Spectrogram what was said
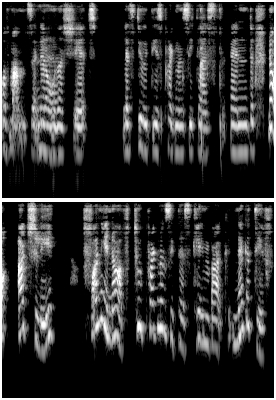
of months, and then was Yeah. shit, let's do this pregnancy test. And no, actually, funny enough, two pregnancy tests came back negative.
